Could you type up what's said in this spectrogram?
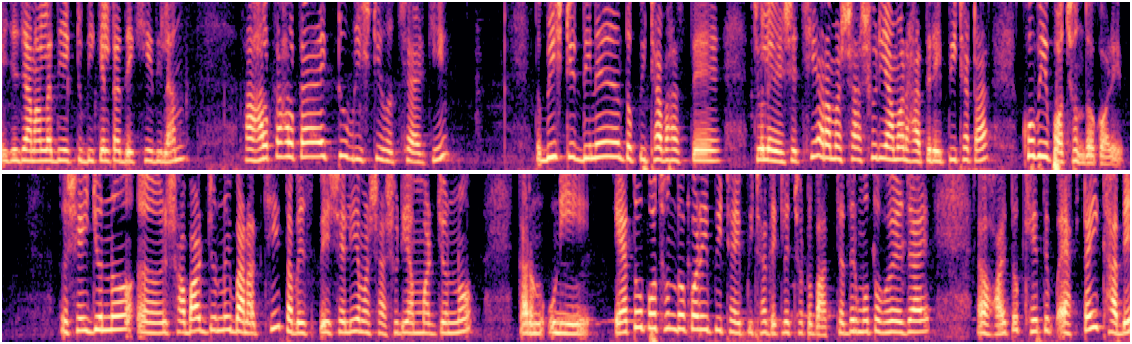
এই যে জানালা দিয়ে একটু বিকেলটা দেখিয়ে দিলাম। হালকা হালকা একটু বৃষ্টি হচ্ছে আর কি। তো বৃষ্টির দিনে তো পিঠা ভাজতে চলে এসেছি, আর আমার শাশুড়ি আমার হাতের এই পিঠাটা খুবই পছন্দ করে। তো সেই জন্য সবার জন্যই বানাচ্ছি। তবে স্পেশালি আমার শাশুড়ি আম্মার জন্য। কারণ উনি এত পছন্দ করে এই পিঠা দেখলে ছোট বাচ্চাদের মতো হয়ে যায়। হয়তো খেতে একটাই খাবে,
